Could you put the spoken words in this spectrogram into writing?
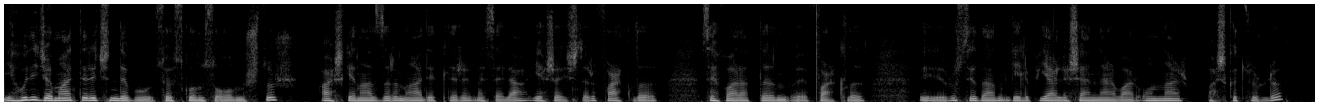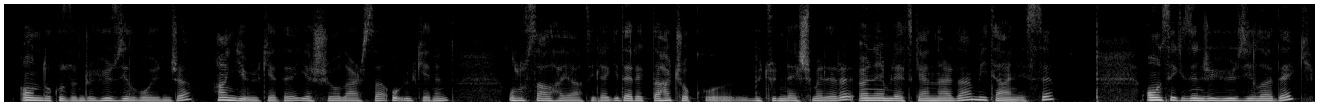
Yahudi cemaatler için de bu söz konusu olmuştur. Aşkenazların adetleri mesela yaşayışları farklı, sefaratların e, farklı. E, Rusya'dan gelip yerleşenler var. Onlar başka türlü. 19. yüzyıl boyunca hangi ülkede yaşıyorlarsa o ülkenin ulusal hayatıyla giderek daha çok e, bütünleşmeleri önemli etkenlerden bir tanesi. 18. yüzyıla dek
